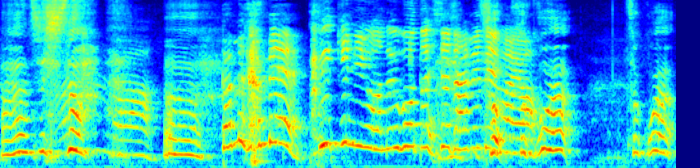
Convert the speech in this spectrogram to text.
安心した。あああダメダメ。ビキニを脱ごうとしちゃダメそねばよ。そこはそこは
